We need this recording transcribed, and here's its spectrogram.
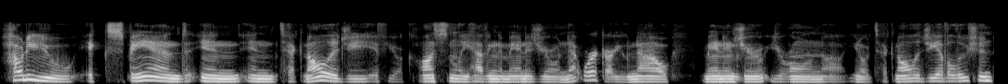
How do you expand in in technology if you're constantly having to manage your own network? Are you now managing your, your own uh, you know technology evolution?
